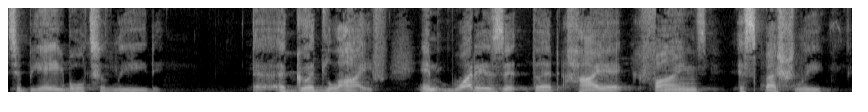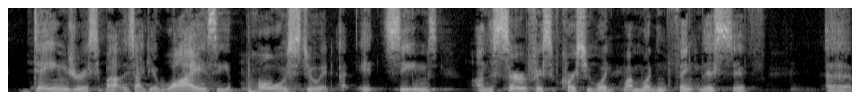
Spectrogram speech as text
to be able to lead a good life. And what is it that Hayek finds especially dangerous about this idea? Why is he opposed to it? It seems on the surface, of course, you would, one wouldn't think this if uh,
